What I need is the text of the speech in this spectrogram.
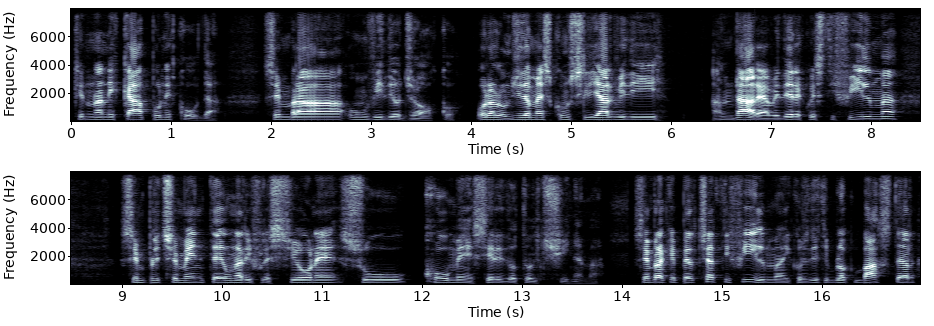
che non ha né capo né coda. Sembra un videogioco. Ora, lungi da me sconsigliarvi di andare a vedere questi film, semplicemente una riflessione su come si è ridotto il cinema. Sembra che per certi film, i cosiddetti blockbuster,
